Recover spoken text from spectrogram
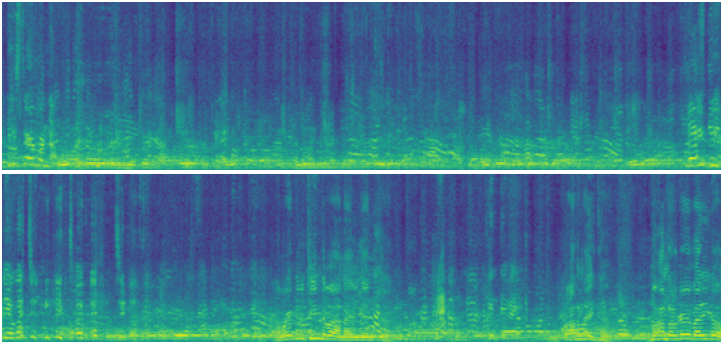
ত্রিশ টাকা করে না ভিডিও করছ আমাকে তুমি চিনতে পারো না আমি জানি তো। কিনতে পারো। নাই তো বান্ডল করে গো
